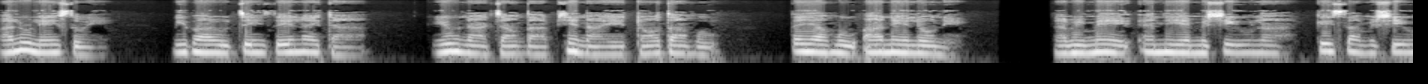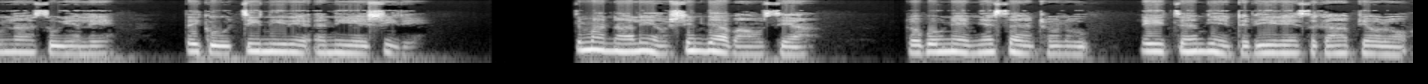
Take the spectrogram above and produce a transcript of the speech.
ဘာလို့လဲဆိုရင်မိဘတို့ကျင်းစဲလိုက်တာဂယုဏကြောင့်သာဖြစ်နိုင်ရဲ့ဒေါသမှုတက်ရောက်မှုအားနည်းလွန်းနေဒါပေမဲ့အန္တရာယ်မရှိဘူးလားကိစ္စမရှိဘူးလားဆိုရင်လေတိတ်ကိုကြီးနေတဲ့အန္တရာယ်ရှိတယ်ကျမနားလည်အောင်ရှင်းပြပါအောင်ဆရာဒေါ်ပုံနဲ့မျက်စံထွန်းတို့လေကျမ်းပြင်တပြေးတဲ့စကားပြောတော့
